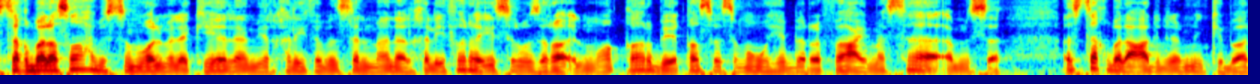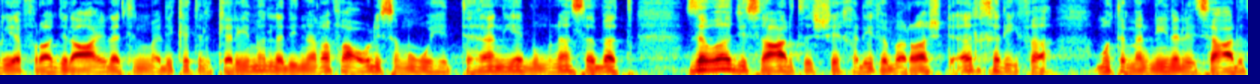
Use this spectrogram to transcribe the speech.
استقبل صاحب السمو الملكية الأمير خليفة بن سلمان الخليفة رئيس الوزراء الموقر بقصر سموه بالرفاع مساء أمس. استقبل عددا من كبار أفراد العائلة الملكة الكريمة الذين رفعوا لسموه التهاني بمناسبة زواج سعادة الشيخ خليفة بن راشد آل خليفة متمنين لسعادة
